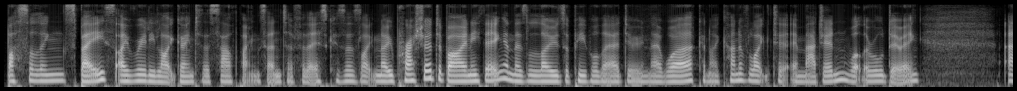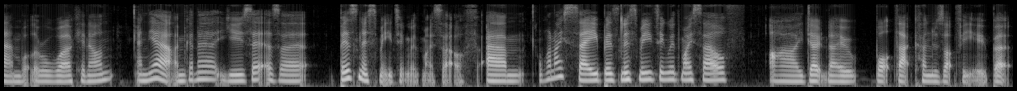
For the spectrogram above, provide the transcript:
bustling space. I really like going to the South Bank Centre for this because there's like no pressure to buy anything and there's loads of people there doing their work. And I kind of like to imagine what they're all doing and what they're all working on. And yeah, I'm going to use it as a business meeting with myself. Um, when I say business meeting with myself, I don't know what that conjures up for you, but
